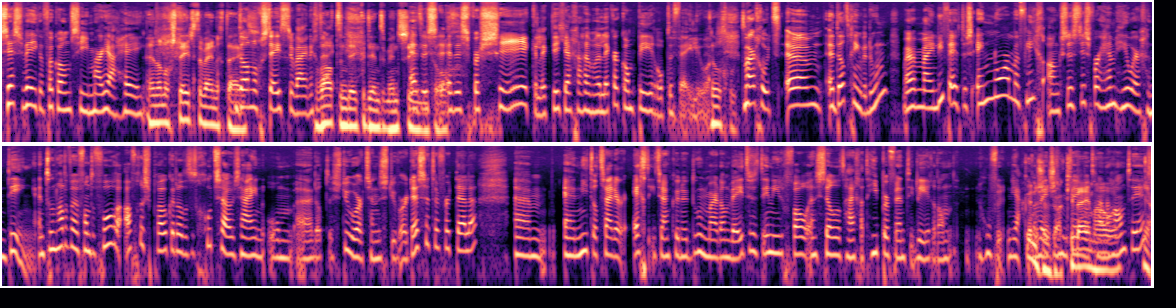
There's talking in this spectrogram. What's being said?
zes weken vakantie, maar ja, hey. En dan nog steeds te weinig tijd. Dan nog steeds te weinig Wat tijd. een decadente mensen. Het is, toch? het is verschrikkelijk. Dit jaar gaan we lekker kamperen op de Veluwe. Heel goed. Maar goed, um, dat gingen we doen. Maar mijn lief heeft dus enorme vliegangst. Dus het is voor hem heel erg een ding. En toen hadden we van tevoren afgesproken dat het goed zou zijn om uh, dat de stewards en de stewardessen te vertellen. Um, en niet dat zij er echt iets aan kunnen doen, maar dan weten ze het in ieder geval. En stel dat hij gaat hyperventileren, dan hoeven ja, kunnen dan ze een zakje bij hem wat aan de hand is. Ja.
